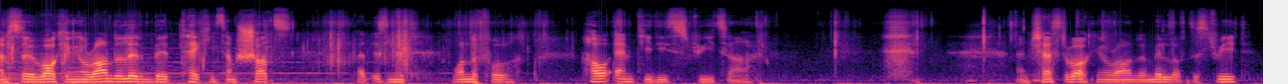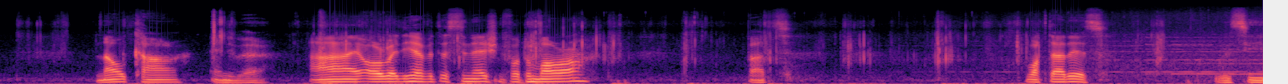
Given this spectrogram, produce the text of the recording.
I'm still walking around a little bit, taking some shots, but isn't it wonderful how empty these streets are? I'm just walking around the middle of the street, no car anywhere. I already have a destination for tomorrow, but what that is, we'll see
